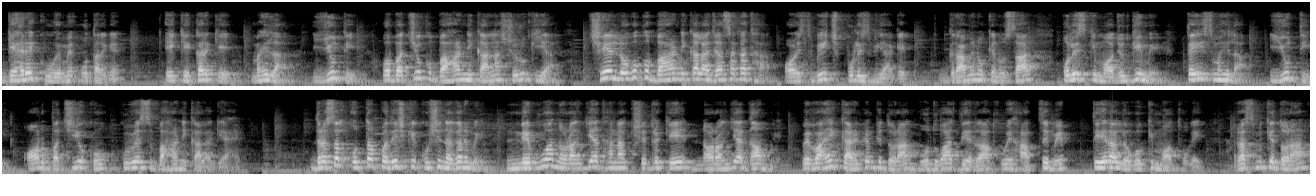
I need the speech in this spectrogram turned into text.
गहरे कुएँ में उतर गए। एक एक करके महिला, युवती व बच्चियों को बाहर निकालना शुरू किया। छह लोगों को बाहर निकाला जा सका था और इस बीच पुलिस भी आ गई। ग्रामीणों के अनुसार पुलिस की मौजूदगी में तेईस महिला, युवती और बच्चियों को कुएँ से बाहर निकाला गया है। दरअसल उत्तर प्रदेश के कुशीनगर में नेबुआ नौरंगिया थाना क्षेत्र के नौरंगिया गाँव में वैवाहिक कार्यक्रम के दौरान बुधवार देर रात हुए हादसे में तेरह लोगों की मौत हो गई। रस्म के दौरान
